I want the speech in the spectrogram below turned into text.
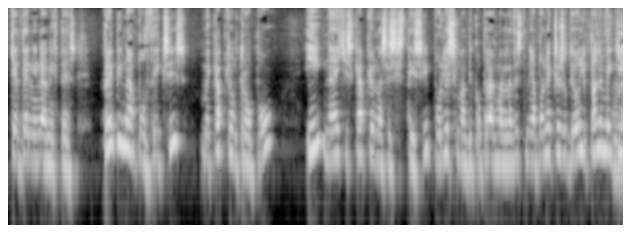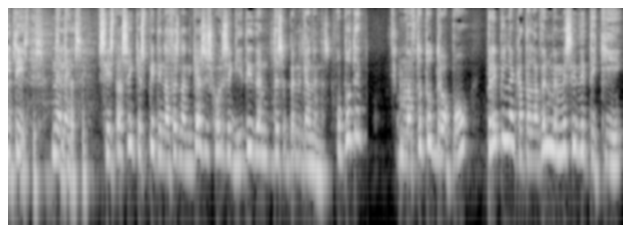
και δεν είναι ανοιχτές. Πρέπει να αποδείξεις με κάποιον τρόπο ή να έχεις κάποιον να σε συστήσει. Πολύ σημαντικό πράγμα. Δηλαδή στην Ιαπωνία ξέρεις ότι όλοι πάνε με εγγυητή. σύστηση. Ναι, ναι. Σύσταση. Σύσταση και σπίτι να θες να νοικιάσεις χωρίς εγγυητή δεν, δεν σε παίρνει κανένας. Οπότε με αυτόν τον τρόπο πρέπει να καταλαβαίνουμε εμείς οι δυτικοί,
